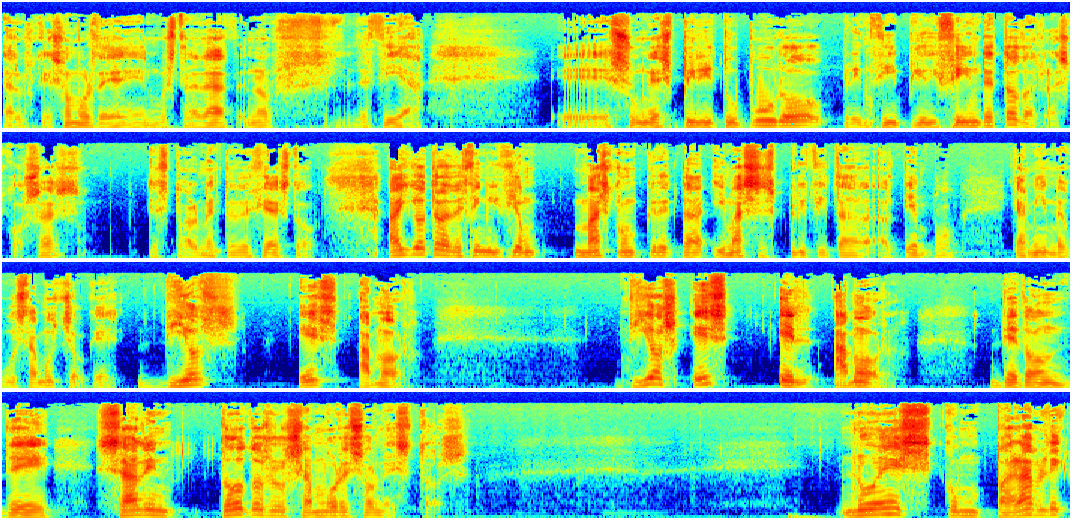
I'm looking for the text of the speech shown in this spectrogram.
a los que somos de nuestra edad, nos decía, eh, es un espíritu puro, principio y fin de todas las cosas. Textualmente decía esto. Hay otra definición más concreta y más explícita al tiempo que a mí me gusta mucho, que Dios es amor. Dios es el amor, de donde salen todos los amores honestos. No es comparable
